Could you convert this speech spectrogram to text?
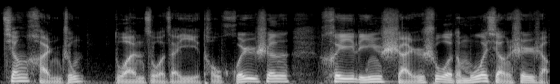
江汉中端坐在一头浑身黑鳞闪烁的魔象身上。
